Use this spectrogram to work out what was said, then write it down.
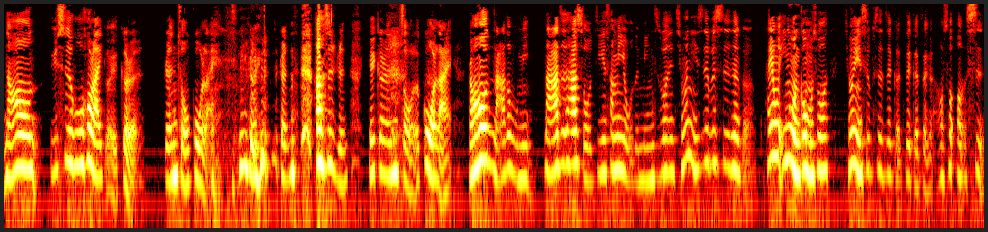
然后于是乎，后来有一个人人走过来，有一个人他是人，有一个人走了过来。然后拿着我名，拿着他手机上面有我的名字，说：“请问你是不是那个？”他用英文跟我们说：“请问你是不是这个这个这个？”我说：“哦，是。”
